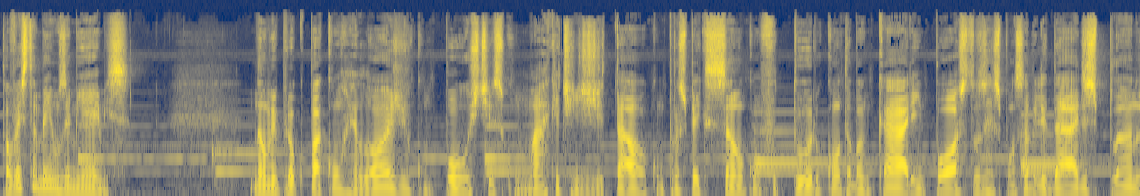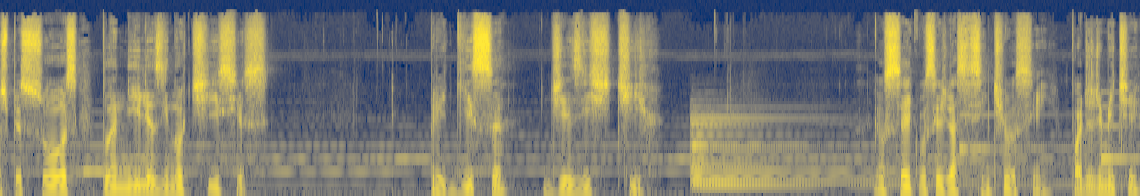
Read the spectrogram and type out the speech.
Talvez também uns MMs. Não me preocupar com relógio, com posts, com marketing digital, com prospecção, com futuro, conta bancária, impostos, responsabilidades, planos, pessoas, planilhas e notícias. Preguiça de existir. Eu sei que você já se sentiu assim. Pode admitir.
